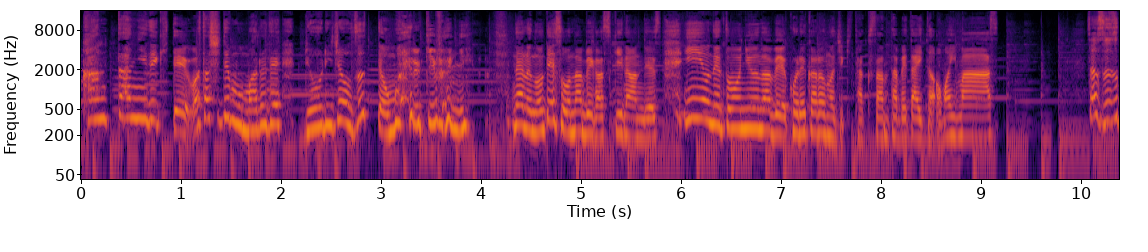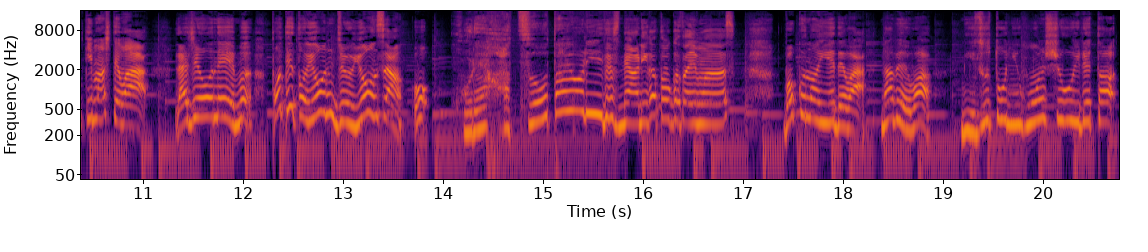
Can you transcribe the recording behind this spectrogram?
簡単にできて、私でもまるで料理上手って思える気分になるので、そう鍋が好きなんです。いいよね、豆乳鍋。これからの時期たくさん食べたいと思います。さあ、続きましては、ラジオネーム、ポテト44さん。お、これ初お便りですね。ありがとうございます。僕の家では、鍋は、水と日本酒を入れた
